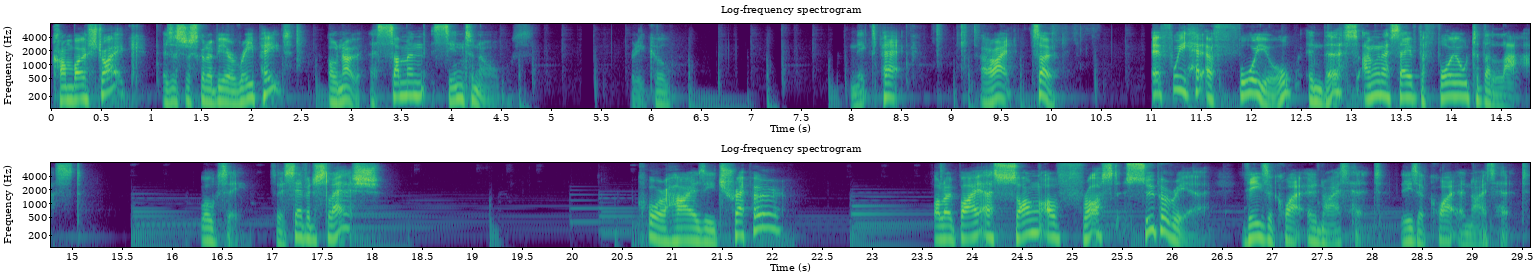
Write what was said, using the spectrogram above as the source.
Combo Strike. Is this just going to be a repeat? Oh no, a Summon Sentinels. Pretty cool. Next pack. All right, so if we hit a foil in this, I'm going to save the foil to the last. We'll see. So Savage Slash. Korhazi Trapper. Followed by a Song of Frost Super Rare. These are quite a nice hit. These are quite a nice hit.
